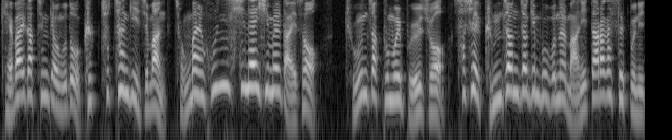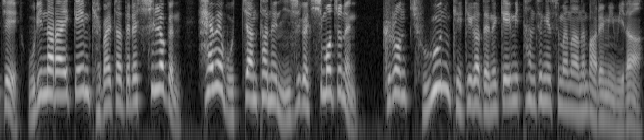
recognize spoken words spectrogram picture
개발 같은 경우도 극초창기이지만 정말 혼신의 힘을 다해서 좋은 작품을 보여주어 사실 금전적인 부분을 많이 따라갔을 뿐이지 우리나라의 게임 개발자들의 실력은 해외 못지않다는 인식을 심어주는 그런 좋은 계기가 되는 게임이 탄생했으면 하는 바람입니다.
